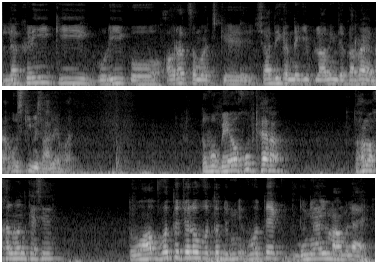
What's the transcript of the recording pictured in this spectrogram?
लकड़ी की गुड़ी को औरत समझ के शादी करने की प्लानिंग जो कर रहा है ना, उसकी मिसाल है हमारी। तो वो बेवकूफ़ ठहरा। तो हम अक्लमंद कैसे? तो वो वो तो चलो, वो तो दुनिया, वो तो एक दुनियावी मामला है।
